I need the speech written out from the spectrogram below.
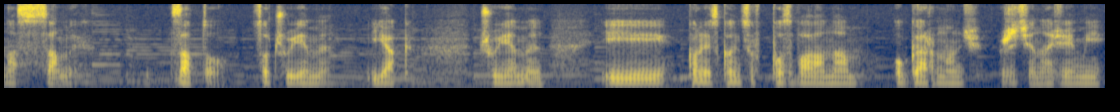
nas samych za to, co czujemy, jak czujemy, i koniec końców pozwala nam ogarnąć życie na Ziemi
